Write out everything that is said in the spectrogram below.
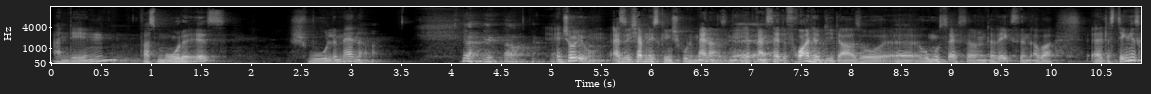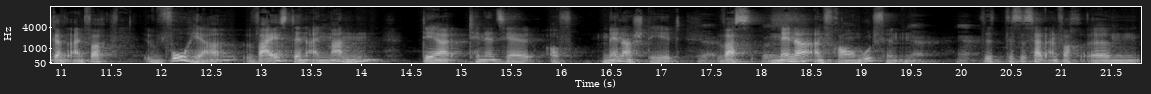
an denen, was Mode ist? Schwule Männer. Ja, genau. Entschuldigung, also ich habe nichts gegen schwule Männer. Also ich habe ganz nette Freunde, die da so äh, homosexuell unterwegs sind. Aber äh, das Ding ist ganz einfach, woher weiß denn ein Mann, der tendenziell auf Männer steht, ja, was, was Männer an Frauen gut finden? Ja. Das, das, ist halt einfach ähm,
